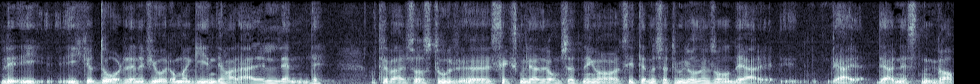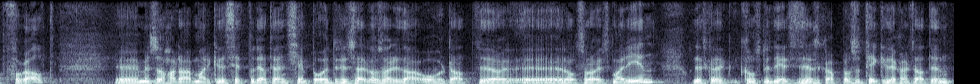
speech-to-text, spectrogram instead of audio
Men det gikk jo dårligere enn i fjor, og marginen de har, er elendig. At det være så stor 6 eh, milliarder i omsetning og sitte med 70 millioner, eller sånt, det er, det er, det er nesten gap for galt. Eh, men så har da markedet sett på det at det er en kjempeordrereserve, og så har de da overtatt eh, Rolls-Royce Marine. og Det skal konsolideres i selskapet. Og så tenker de kanskje at den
